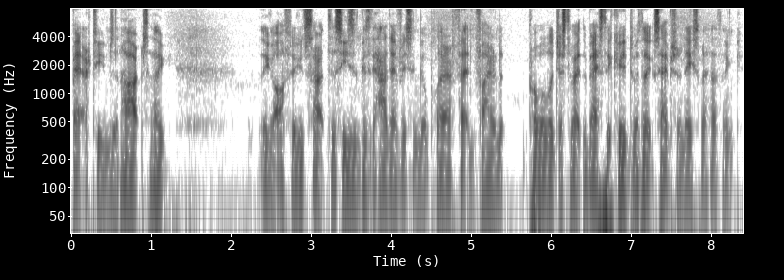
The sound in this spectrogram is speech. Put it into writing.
better teams than Hearts. I think they got off to a good start to the season because they had every single player fit and firing it probably just about the best they could, with the exception of Naismith. I think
